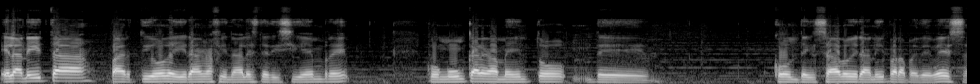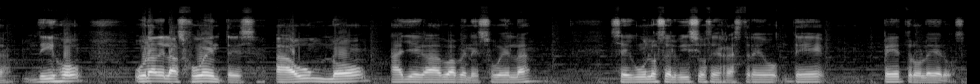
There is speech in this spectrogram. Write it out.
El Anita partió de Irán a finales de diciembre con un cargamento de condensado iraní para PDVSA. Dijo una de las fuentes, aún no ha llegado a Venezuela, según los servicios de rastreo de petroleros.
